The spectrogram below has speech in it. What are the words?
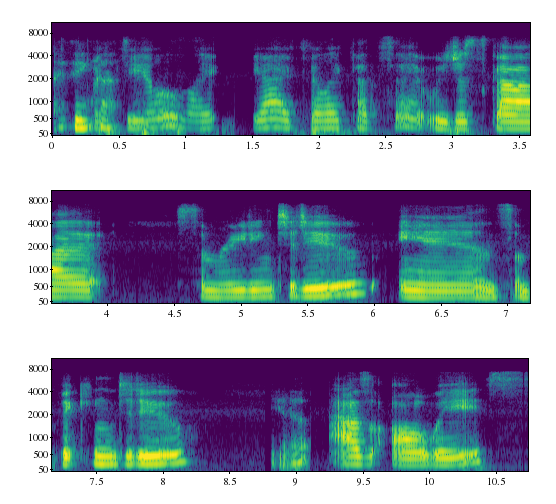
I think I that's feel like, yeah, I feel like that's it. We just got some reading to do and some picking to do. yeah. As always,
